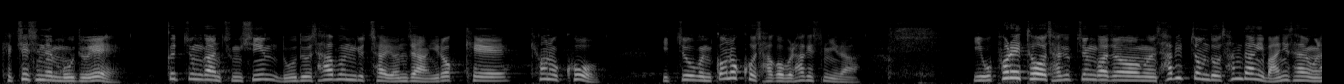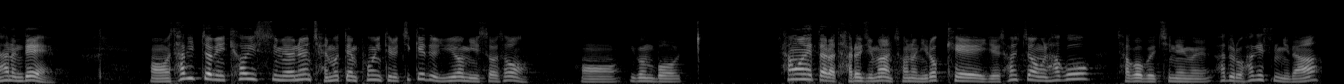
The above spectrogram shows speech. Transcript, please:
객체 스냅 모드에 끝, 중간, 중심, 노드 4분 교차 연장 이렇게 켜놓고 이쪽은 꺼놓고 작업을 하겠습니다. 이 오퍼레이터 자격증 과정은 삽입점도 상당히 많이 사용을 하는데 어, 삽입점이 켜 있으면은 잘못된 포인트를 찍게 될 위험이 있어서 어, 이건 뭐 상황에 따라 다르지만 저는 이렇게 이제 설정을 하고 작업을 진행을 하도록 하겠습니다.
